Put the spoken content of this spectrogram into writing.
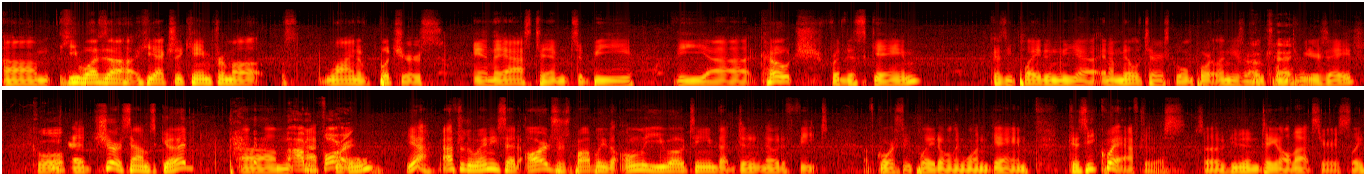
Um, he was uh, he actually came from a line of butchers, and they asked him to be the uh, coach for this game because he played in the uh, in a military school in Portland. He's around Okay. 23 years age. Cool. He said, "Sure, sounds good." Um, I'm for it. win- yeah, after the win, he said, "Ours was probably the only UO team that didn't know defeat." Of course, we played only one game because he quit after this, so he didn't take it all that seriously.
